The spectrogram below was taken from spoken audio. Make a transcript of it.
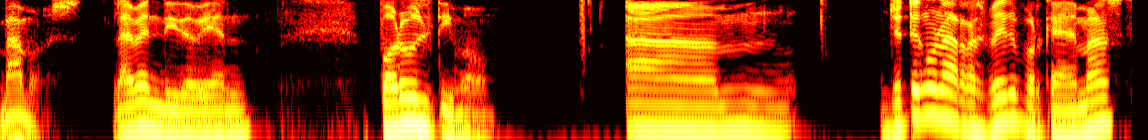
Vamos, la he vendido bien. Por último, yo tengo una Raspberry porque además,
